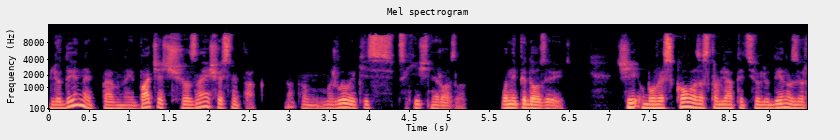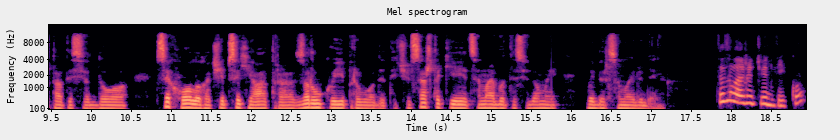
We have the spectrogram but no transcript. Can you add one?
людини певної бачать, що з нею щось не так. Ну, там, можливо, якийсь психічний розлад. Вони підозрюють. Чи обов'язково заставляти цю людину звертатися до психолога чи психіатра, за руку її приводити? Чи все ж таки це має бути свідомий вибір самої людини? Це залежить від віку.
